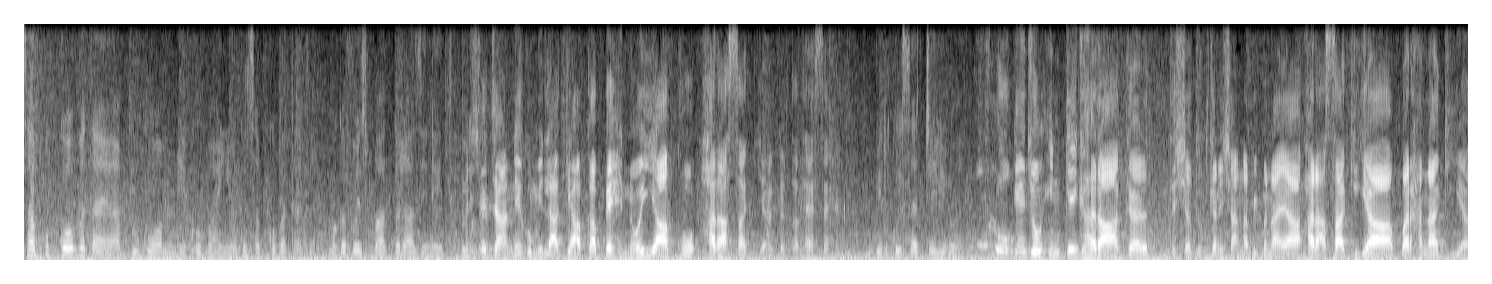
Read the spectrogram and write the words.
सबको बताया अबू को, अम्मी को, भाइयों को, सबको पता था, मगर वो इस बात पर राज़ी नहीं थे। मुझे जानने को मिला कि आपका बहनोई आपको हरासा किया करता था, ऐसे है? बिल्कुल सच है ये बात। वो लोग हैं जो इनके घर आकर तशद का निशाना भी बनाया हरासा किया बरहना किया।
